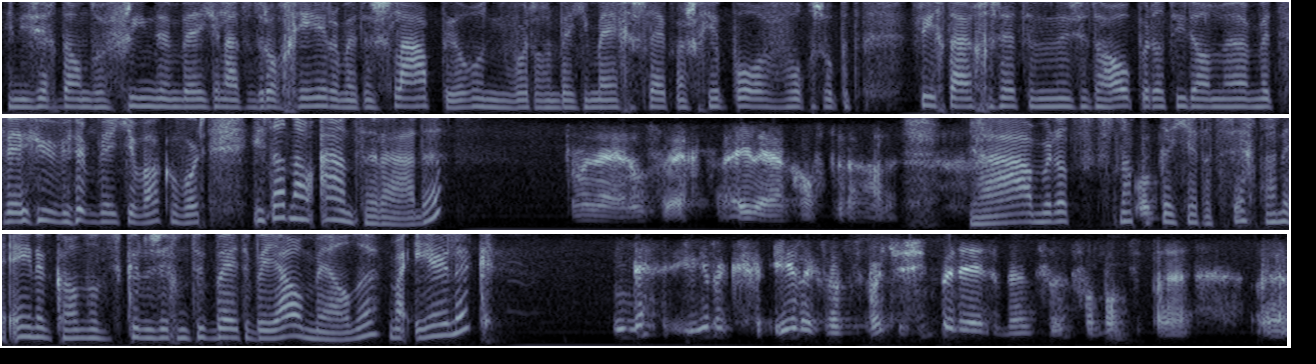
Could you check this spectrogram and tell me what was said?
en die zich dan door vrienden een beetje laten drogeren met een slaappil. En die wordt dan een beetje meegesleept naar Schiphol... en vervolgens op het vliegtuig gezet. En dan is het hopen dat hij dan eh, met twee uur weer een beetje wakker wordt. Is dat nou aan te raden? Nee, dat is echt heel erg af te raden. Ja, maar dat snap ik dat jij dat zegt aan de ene kant... want ze kunnen zich natuurlijk beter bij jou melden. Maar eerlijk? Nee, eerlijk, eerlijk wat, wat je ziet bij deze mensen, van wat, eh, eh,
